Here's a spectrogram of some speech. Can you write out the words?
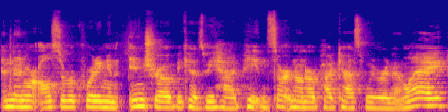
And then we're also recording an intro because we had Payton Sartain on our podcast when we were in LA.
